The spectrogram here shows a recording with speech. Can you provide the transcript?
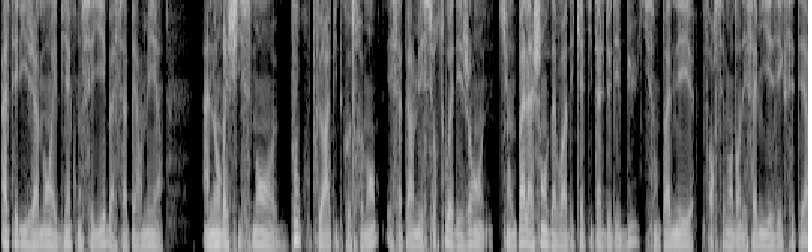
intelligemment et bien conseillé, bah, ça permet enrichissement euh, beaucoup plus rapide qu'autrement. Et ça permet surtout à des gens qui n'ont pas la chance d'avoir des capitales de début, qui ne sont pas nés forcément dans des familles aisées, etc.,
